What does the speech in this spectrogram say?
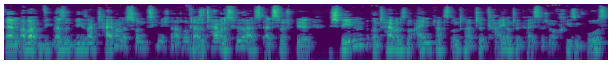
Ähm, aber wie, also wie gesagt, Taiwan ist schon ziemlich nah drunter. Also Taiwan ist höher als, als zum Beispiel Schweden und Taiwan ist nur einen Platz unter Türkei und Türkei ist zum Beispiel auch riesengroß.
